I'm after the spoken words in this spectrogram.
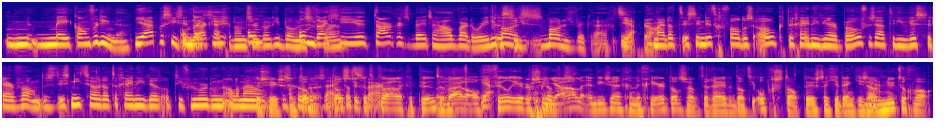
mee kan verdienen. Ja, precies. En daar krijg je dan natuurlijk ook die bonus Omdat voor. je je targets beter haalt, waardoor je die bonus, bonus, weer krijgt. Ja. ja. maar dat is in dit geval dus ook degene die daarboven zaten, die wisten daarvan. Dus het is niet zo dat degene die dat op die vloer doen allemaal Precies, want dat, dat, is natuurlijk het kwalijke punt. Er waren al Ja, veel eerder klopt. signalen en die zijn genegeerd. Dat is ook de reden dat hij opgestapt is. Dat je denkt, je zou nu toch wel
